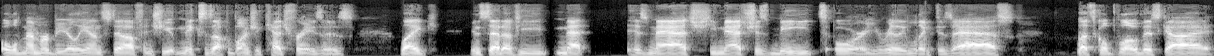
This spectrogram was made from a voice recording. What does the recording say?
old memorabilia and stuff, and she mixes up a bunch of catchphrases, like instead of he met his match, he matched his meat, or you really licked his ass. Let's go blow this guy.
